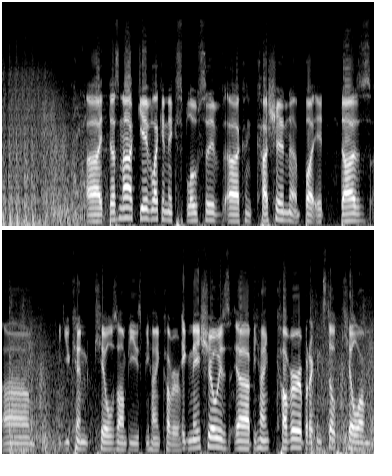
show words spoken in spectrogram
Uh, it does not give like an explosive uh, concussion, but it does. Um, you can kill zombies behind cover. Ignacio is uh, behind cover, but I can still kill him.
